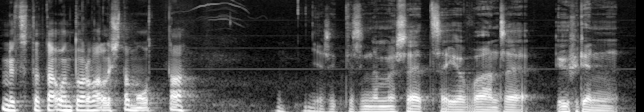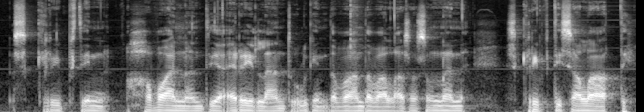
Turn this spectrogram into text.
nyt tätä on turvallista muuttaa. Ja sitten siinä on myös se, että se ei ole vaan se yhden skriptin havainnointi ja erillään tulkinta, vaan tavallaan se on sellainen skriptisalaatti,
